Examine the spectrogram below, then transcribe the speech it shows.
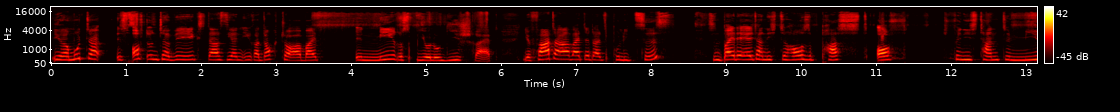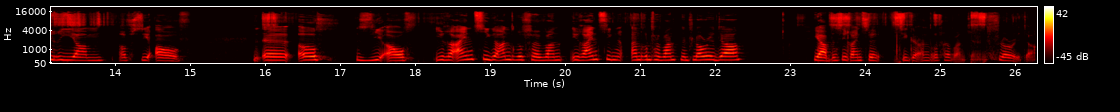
Ihre Mutter ist oft unterwegs, da sie an ihrer Doktorarbeit in Meeresbiologie schreibt. Ihr Vater arbeitet als Polizist. Sind beide Eltern nicht zu Hause, passt oft Finnys Tante Miriam auf sie auf. Äh, auf sie auf. Ihre einzige andere Verwandten, ihre einzigen anderen Verwandten in Florida ja, das ist ihre einzige andere Verwandtin in Florida.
